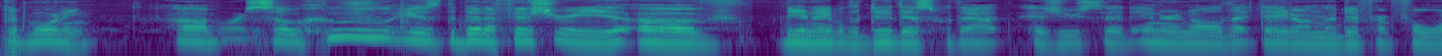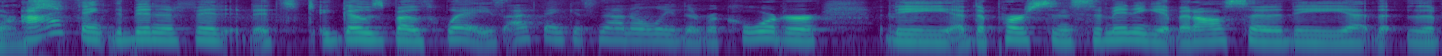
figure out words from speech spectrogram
Good morning. Um, so who is the beneficiary of being able to do this without, as you said, entering all that data on the different forms? I think the benefit it's, it goes both ways. I think it's not only the recorder, the the person submitting it, but also the uh, the, the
